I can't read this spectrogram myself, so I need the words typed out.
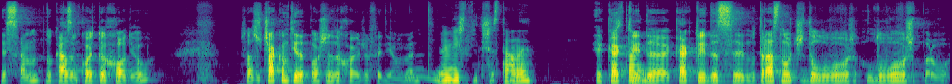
Не съм, но казвам, който е ходил. Аз очаквам ти да почнеш да ходиш в един момент. Еми, ще стане. Е, както, и да, както и да се... Но трябва да се научиш да ловуваш, ловуваш първо.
